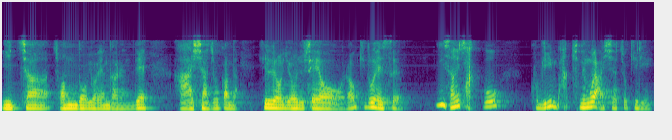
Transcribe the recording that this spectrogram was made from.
2차 전도 여행 가는데 아시아 쪽 가면 길 열어주세요. 라고 기도했어요. 이상이 자꾸 그 길이 막히는 거야, 아시아 쪽 길이.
